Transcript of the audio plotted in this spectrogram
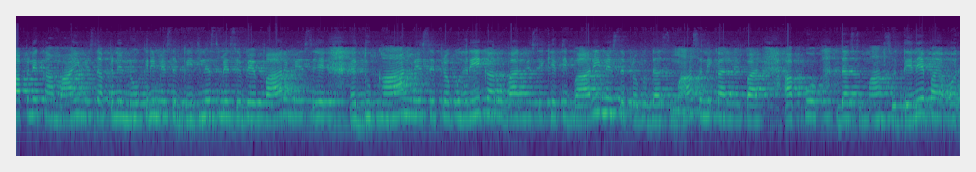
अपने कमाई में से, अपने नौकरी में से बिज़नेस में से, व्यापार में से, दुकान में से, प्रभु हरी कारोबार में से खेती बाड़ी में से प्रभु दस मास निकालने पाए, आपको दस मास देने पाए और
